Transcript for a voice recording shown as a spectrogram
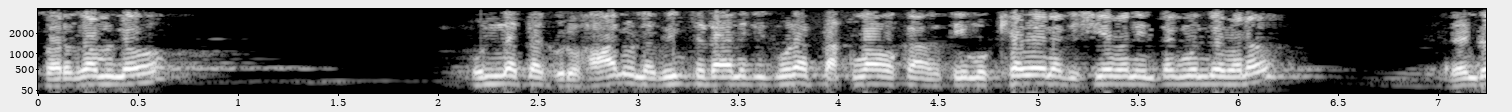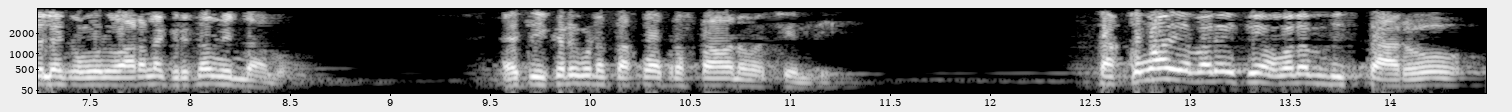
స్వర్గంలో ఉన్నత గృహాలు లభించడానికి కూడా తక్కువ ఒక అతి ముఖ్యమైన విషయం అని ఇంతకుముందే మనం రెండు లేక మూడు వారాల క్రితం విన్నాము. అయితే ఇక్కడ కూడా తక్కువ ప్రస్తావన వచ్చింది. తక్కువ ఎవరైతే అవలంబిస్తారో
